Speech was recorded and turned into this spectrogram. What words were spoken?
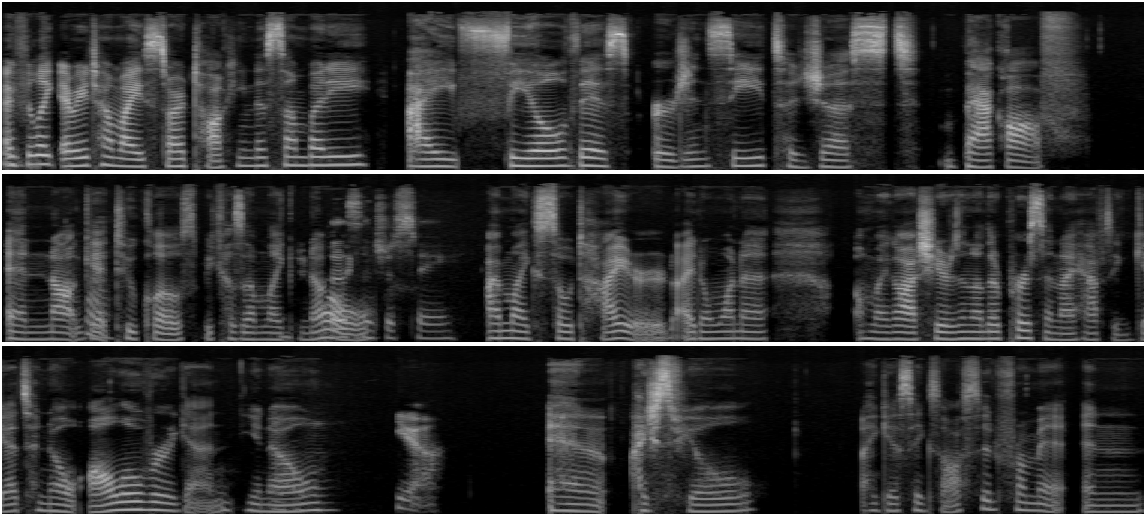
I feel like every time I start talking to somebody, I feel this urgency to just back off and not Huh. get too close because I'm like, That's no, interesting. I'm like so tired. I don't want to oh my gosh, here's another person I have to get to know all over again, you know? Mhm. Yeah. And I just feel, I guess, exhausted from it and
